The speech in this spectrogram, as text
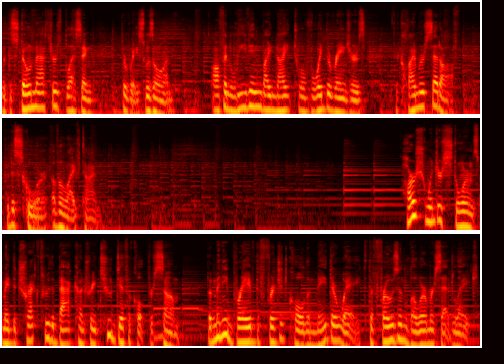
With the Stonemaster's blessing, the race was on. Often leaving by night to avoid the Rangers, the climbers set off for the score of a lifetime. Harsh winter storms made the trek through the backcountry too difficult for some, but many braved the frigid cold and made their way to the frozen lower Merced Lake.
